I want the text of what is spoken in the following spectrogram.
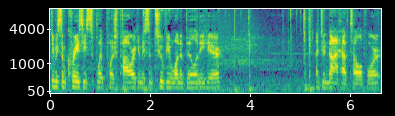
Give me some crazy split push power. Give me some 2v1 ability here. I do not have teleport.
